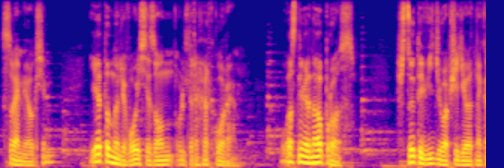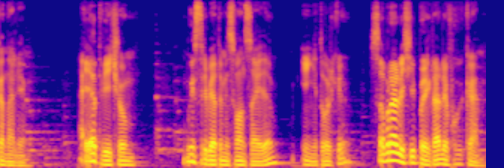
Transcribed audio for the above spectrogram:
с вами Оксим, и это нулевой сезон Ультра Хардкора. У вас, наверное, вопрос, что это видео вообще делает на канале? А я отвечу, мы с ребятами с вансайда, и не только, собрались и поиграли в ХК.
